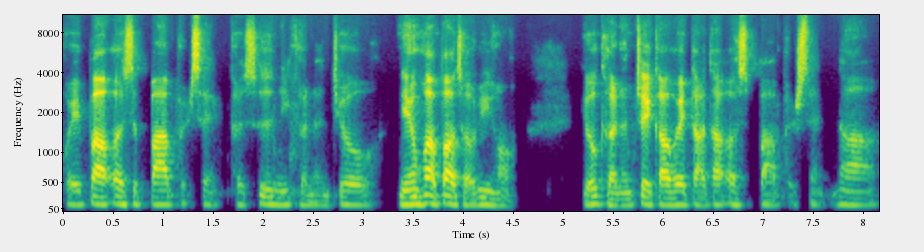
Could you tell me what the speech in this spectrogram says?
回报二十八 percent。可是你可能就年化报酬率哈，有可能最高会达到二十八 percent。那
